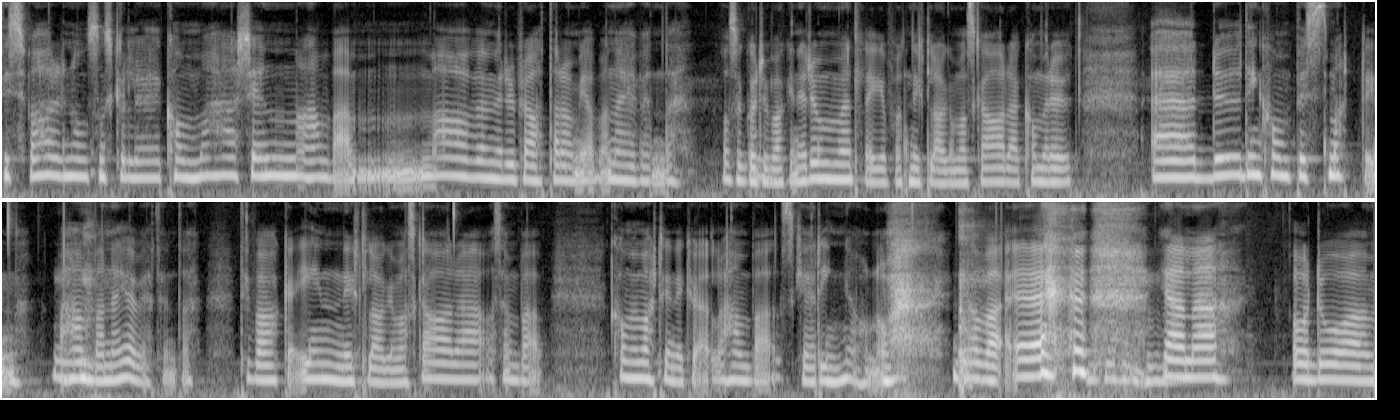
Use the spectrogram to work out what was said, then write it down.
Visst var det någon som skulle komma här sen? Och han bara, mm, ja, vem är det du pratar om? Jag bara, nej jag vet inte. Och så går tillbaka in i rummet, lägger på ett nytt lager mascara, kommer ut. Äh, du, din kompis Martin. Mm. Och han bara, nej jag vet inte. Tillbaka in, nytt lager mascara och sen bara, kommer Martin ikväll? Och han bara, ska jag ringa honom? jag bara, eh, gärna. Och då,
